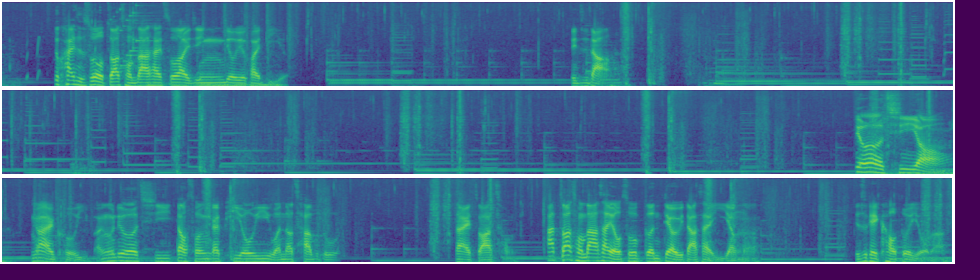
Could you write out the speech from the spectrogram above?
就开始说有抓虫大赛，说到已经六月快底了，谁知道？六二七哦，应该还可以吧？因为六二七到时候应该 P O E 玩到差不多，再来抓虫。啊，抓虫大赛有说跟钓鱼大赛一样吗？也是可以靠队友吗？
